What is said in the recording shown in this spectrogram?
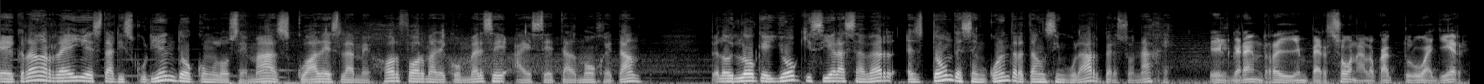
El gran rey está discutiendo con los demás cuál es la mejor forma de comerse a ese tal monje Tan. Pero lo que yo quisiera saber es dónde se encuentra tan singular personaje. El gran rey en persona lo capturó ayer,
